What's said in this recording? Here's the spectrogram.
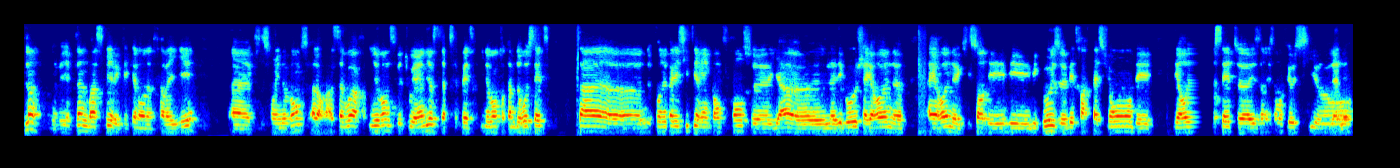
Plein. Il y a plein de brasseries avec lesquelles on a travaillé euh, qui sont innovantes. Alors, à savoir, innovantes, ça veut tout et rien dire. C'est-à-dire que ça peut être innovante en termes de recettes. Ça, euh, pour ne pas les citer, rien qu'en France, euh, il y a euh, la débauche, Iron, Iron qui sort des, des, des causes, des passion, des, des recettes. Ils, ils, en ont fait aussi au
